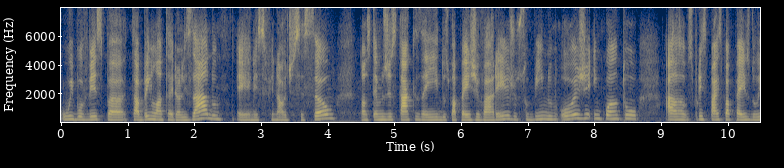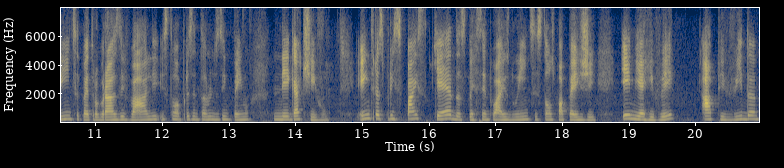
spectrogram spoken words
o Ibovespa está bem lateralizado nesse final de sessão. Nós temos destaques aí dos papéis de varejo subindo hoje, enquanto ah, os principais papéis do índice, Petrobras e Vale, estão apresentando desempenho negativo. Entre as principais quedas percentuais do índice estão os papéis de MRV, Apvida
